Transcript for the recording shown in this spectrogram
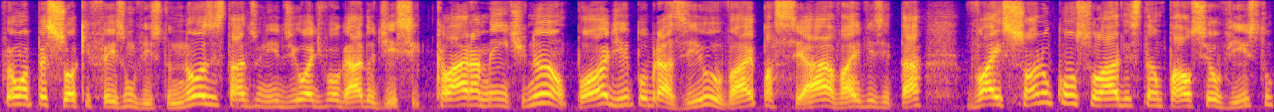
foi uma pessoa que fez um visto nos Estados Unidos e o advogado disse claramente: não, pode ir para o Brasil, vai passear, vai visitar, vai só no consulado estampar o seu visto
